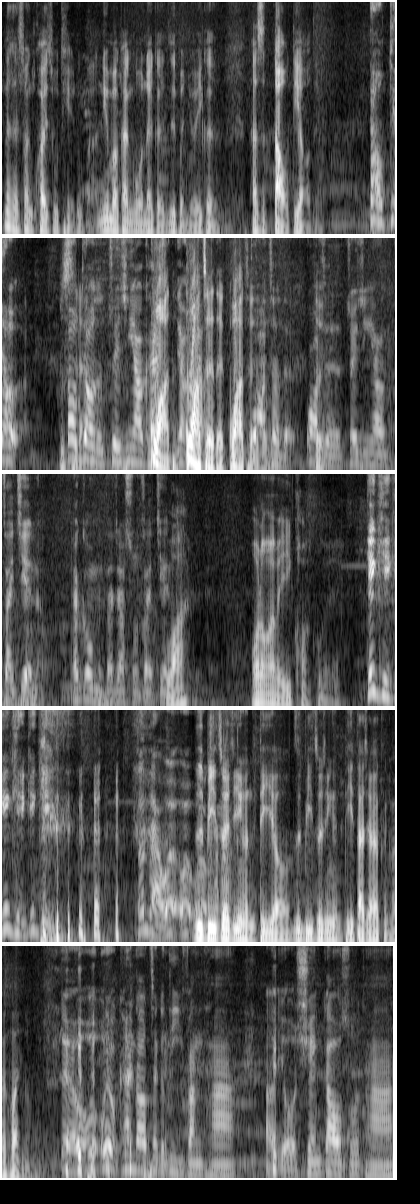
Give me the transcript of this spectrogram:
那个算快速铁路吧？你有没有看过那个日本有一个，它是倒吊的，倒吊，不是倒吊的，最近要挂的，挂着的，挂着的挂着的，挂着的，最近要再见了，要跟我们大家说再见。哇，我拢还没看过，Genki，Genki，Genki，真的，我我日币最近很低哦，日币最近很低，大家要赶快换哦。对，我我有看到这个地方，他呃有宣告说他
